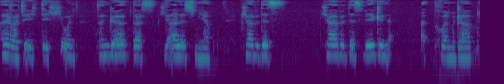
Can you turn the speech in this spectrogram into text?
heirate ich dich und dann gehört das hier alles mir. Ich habe, des, ich habe deswegen Träume gehabt.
